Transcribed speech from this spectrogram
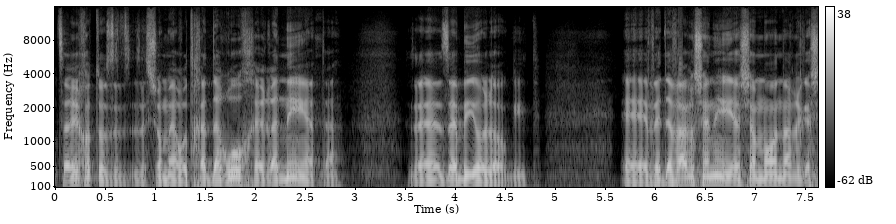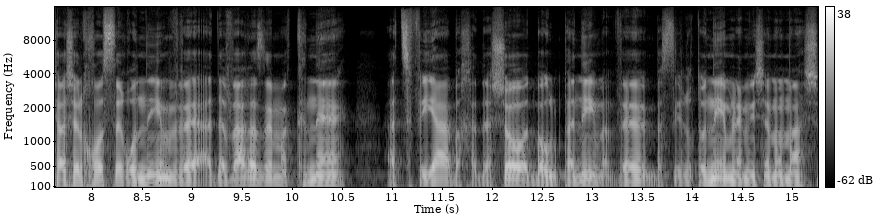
צריך אותו, זה, זה שומר אותך דרוך, ערני, אתה. זה, זה ביולוגית. ודבר שני, יש המון הרגשה של חוסר אונים, והדבר הזה מקנה הצפייה בחדשות, באולפנים ובסרטונים, למי שממש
